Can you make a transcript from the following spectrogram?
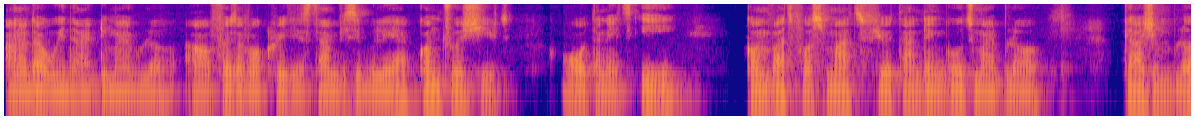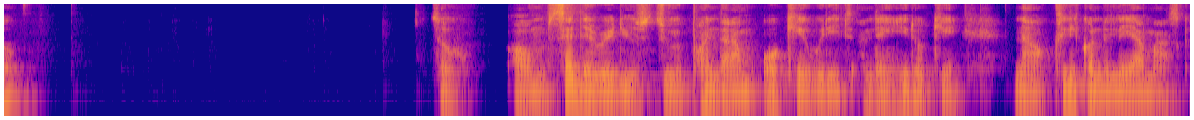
another way that I do my blur. I'll first of all create a stamp visible layer, Control Shift, Alternate E, convert for smart filter, and then go to my blur, Gaussian blur. So um set the radius to a point that I'm okay with it, and then hit OK. Now click on the layer mask.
